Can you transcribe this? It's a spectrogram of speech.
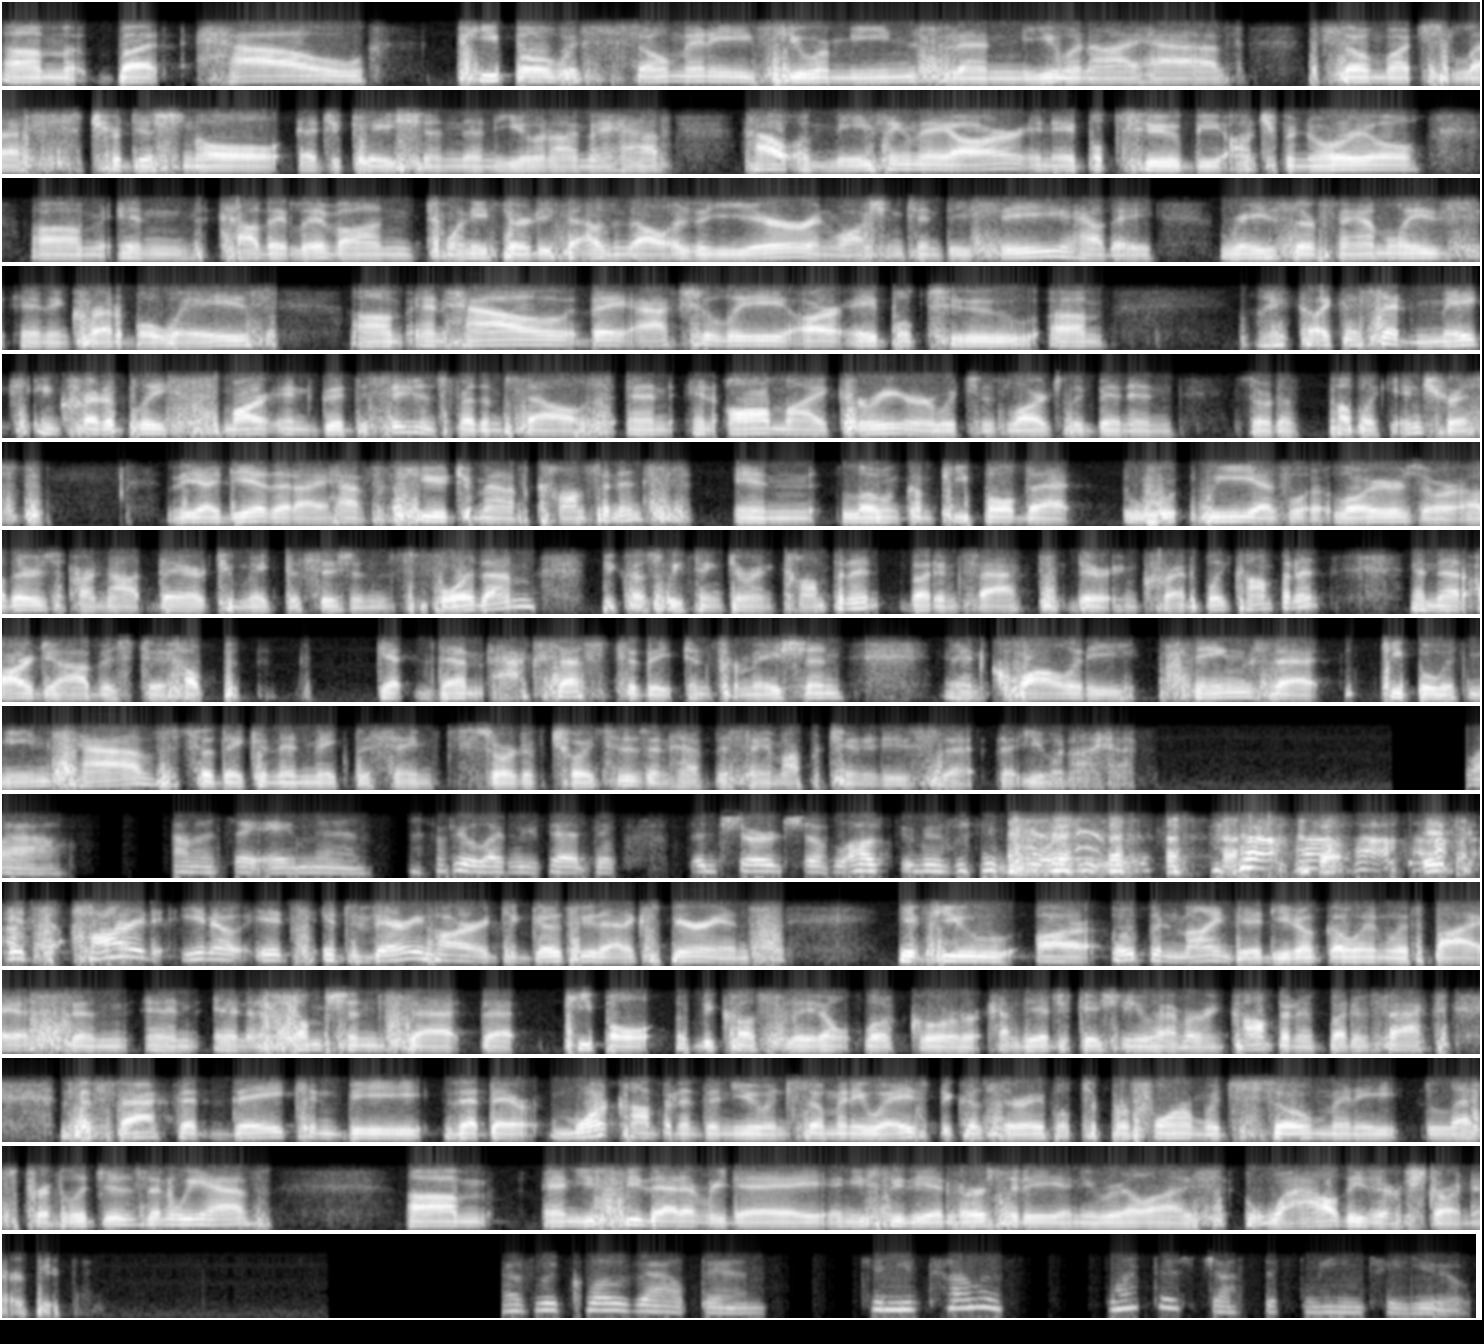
Um, but how people with so many fewer means than you and I have so much less traditional education than you and I may have how amazing they are and able to be entrepreneurial um, in how they live on twenty, thirty thousand dollars a year in Washington D.C., how they raise their families in incredible ways, um, and how they actually are able to, um, like, like I said, make incredibly smart and good decisions for themselves. And in all my career, which has largely been in sort of public interest, the idea that I have a huge amount of confidence in low income people that we as lawyers or others are not there to make decisions for them because we think they're incompetent, but in fact they're incredibly competent, and that our job is to help get them access to the information and quality things that people with means have so they can then make the same sort of choices and have the same opportunities that, that you and I have. Wow. I'm going to say amen. I feel like we've had the the Church of Law Students it's it's hard, you know. It's it's very hard to go through that experience if you are open minded. You don't go in with bias and and and assumptions that that people because they don't look or have the education you have are incompetent but in fact the fact that they can be that they're more competent than you in so many ways because they're able to perform with so many less privileges than we have um, and you see that every day and you see the adversity and you realize wow these are extraordinary people as we close out then can you tell us what does justice mean to you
